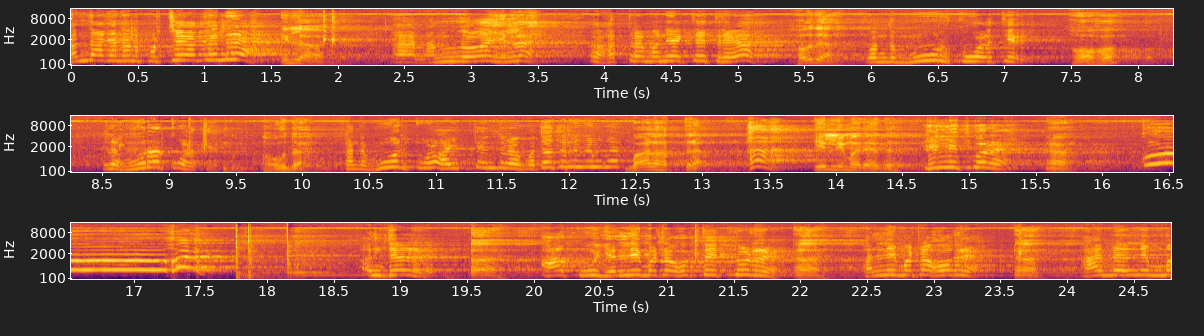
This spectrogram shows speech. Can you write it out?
ಅಂದಾಗ ನನ್ನ ಪರಿಚಯ ಆತನ್ರಿ ಇಲ್ಲ. ನಮ್ದು ಇಲ್ಲ. ಹತ್ರ ಮನೆ ಆಗ್ತೈತ್ರಿ ಹೌದಾ? ಒಂದು ಮೂರು ಕೂಳ್ತೀರಿ ಓಹೋ. ಇಲ್ಲ ಮೂರ ಕೂಳ್ತೀರಿ ಹೌದಾ? ಅಂದ್ರೆ ಮೂರು ಕೂಳ ಐತೆ ಅಂದ್ರೆ ಗೊತ್ತಾದ್ರಿ ನಿಮ್ಗೆ? ಭಾಳ ಹತ್ರ. ಹಾ. ಎಲ್ಲಿ ಮರೆ ಅದು? ಎಲ್ಲಿ ನಿಂತ್ಕೋರಿ ಹಾ. ಅಂತ ಹೇಳ್ರಿ. ಹಾ. ಆ ಕೂ ಎಲ್ಲಿ ಮಠ ಹೋಗ್ತೈತ್ ನೋಡ್ರಿ. ಹಾ. ಅಲ್ಲಿ ಮಠ ಹೋಗ್ರಿ. ಹಾ. ಆಮೇಲೆ ನಿಮ್ಮ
